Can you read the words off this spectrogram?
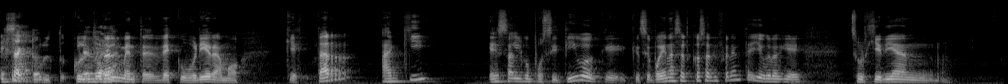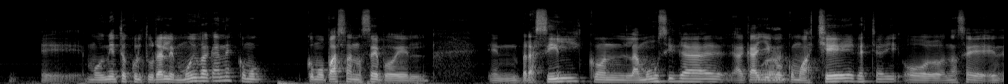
Exacto. cultu- culturalmente descubriéramos que estar aquí es algo positivo, que, que se pueden hacer cosas diferentes, yo creo que surgirían eh, movimientos culturales muy bacanes, como, como pasa, no sé, pues el, en Brasil con la música, acá llegó como Che, ¿cachai? O no sé, en,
